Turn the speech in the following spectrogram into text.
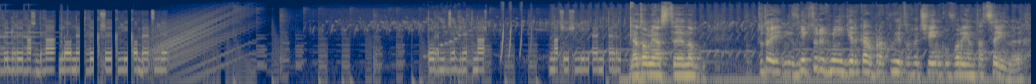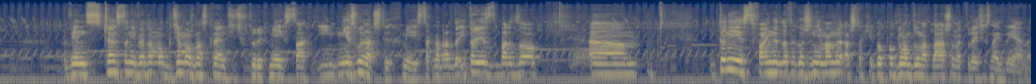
Wygrywasz 2 monet wykrzyknik obecnie Turn 19 Naciśnij Enter. Natomiast y, no, tutaj w niektórych minigierkach brakuje trochę dźwięków orientacyjnych, więc często nie wiadomo, gdzie można skręcić, w których miejscach i nie słychać tych miejsc tak naprawdę. I to jest bardzo... em, to nie jest fajne, dlatego że nie mamy aż takiego poglądu na planszę, na której się znajdujemy.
